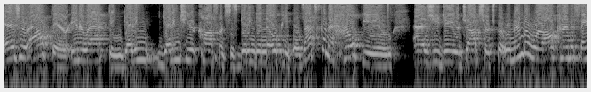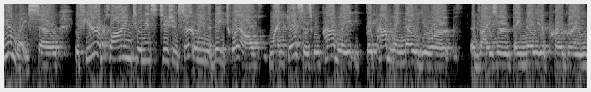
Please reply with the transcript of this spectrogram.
as you're out there interacting, getting, getting to your conferences, getting to know people, that's going to help you as you do your job search. But remember, we're all kind of family. So if you're applying to an institution, certainly in the Big 12, my guess is we probably, they probably know your advisor, they know your program,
